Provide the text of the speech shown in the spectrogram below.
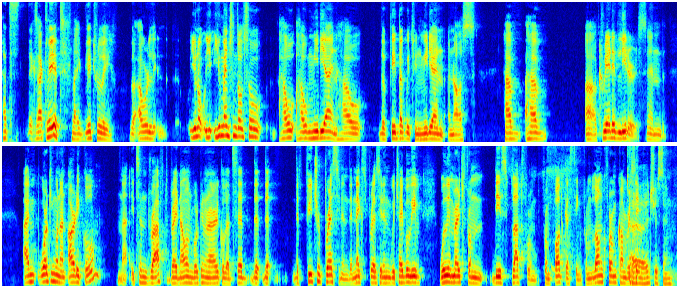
That's exactly it. Like literally the our you know you mentioned also how how media and how the feedback between media and, and us have have uh, created leaders. And i'm working on an article it's in draft right now. I'm working on an article that said that the, the future president the next president which i believe will emerge from this platform from podcasting from long form conversation. Oh interesting.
